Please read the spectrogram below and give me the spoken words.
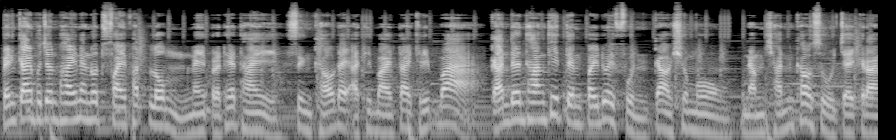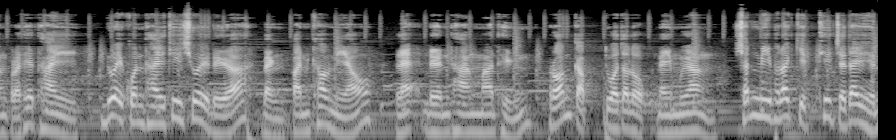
เป็นการผจญภัยนั่งรถไฟพัดลมในประเทศไทย ซึ่งเขาได้อธิบายใต้คลิปว่า การเดินทางที่เต็มไปด้วยฝุ่น 9 ชั่วโมงนำชั้นเข้าสู่ใจกลางประเทศไทย ด้วยคนไทยที่ช่วยเหลือ แบ่งปันข้าวเหนียว และเดินทางมาถึง พร้อมกับตัวตลกในเมือง ฉันมีภารกิจที่จะได้เห็น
